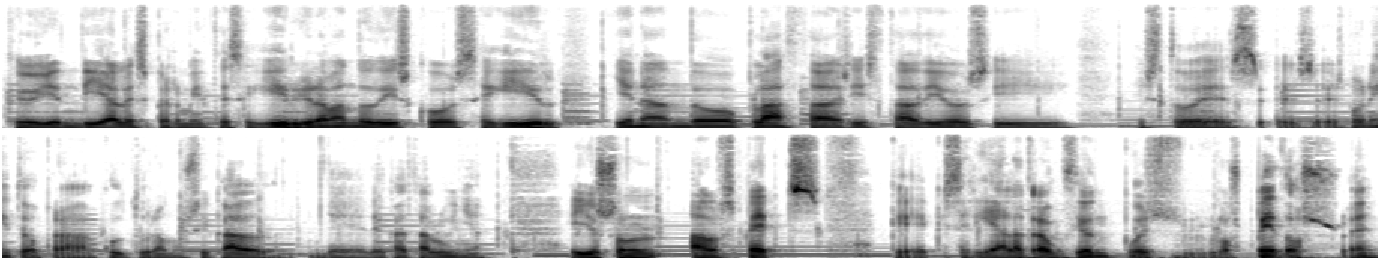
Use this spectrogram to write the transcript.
que hoy en día les permite seguir grabando discos, seguir llenando plazas y estadios y esto es, es, es, bonito para la cultura musical de, Cataluña. Ellos son Els Pets, que, que, sería la traducción, pues los pedos. ¿eh?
